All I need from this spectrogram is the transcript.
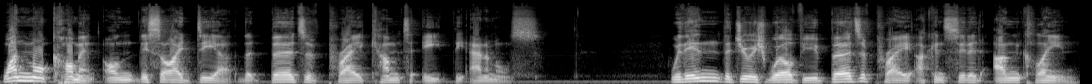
One more comment on this idea that birds of prey come to eat the animals. Within the Jewish worldview, birds of prey are considered unclean.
